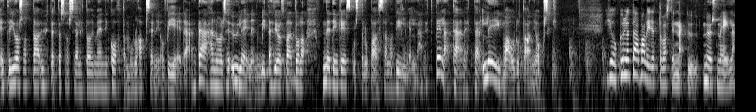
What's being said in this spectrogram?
että jos ottaa yhteyttä sosiaalitoimeen, niin kohta mun lapseni jo viedään. Tämähän on se yleinen, mitä jostain tuolla netin keskustelupalstalla viljellään, että pelätään, että leimaudutaan joksikin. Joo, kyllä tämä valitettavasti näkyy myös meillä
